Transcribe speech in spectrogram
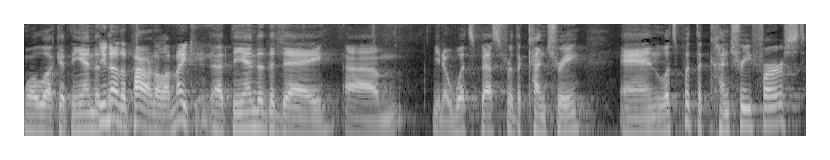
Well, look, at the end of you the, know the parallel I'm making. At the end of the day, um, you know what's best for the country, and let's put the country first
